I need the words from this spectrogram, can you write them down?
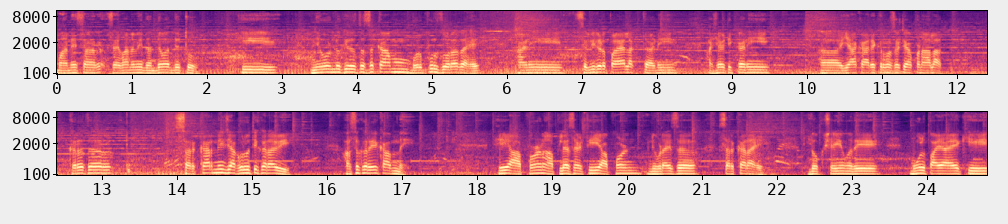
माने सर साहेबांना मी धन्यवाद देतो की निवडणुकीचं तसं काम भरपूर जोरात आहे आणि सगळीकडे पळायला लागतं आणि अशा ठिकाणी या कार्यक्रमासाठी आपण आलात. खरं तर सरकारने जागृती करावी असं खरं हे काम नाही. हे आपण आपल्यासाठी आपण निवडायचं सरकार आहे. लोकशाहीमध्ये मूळ पाया आहे की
